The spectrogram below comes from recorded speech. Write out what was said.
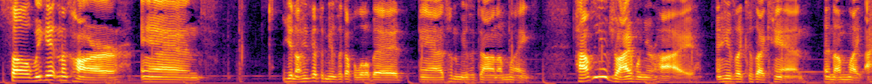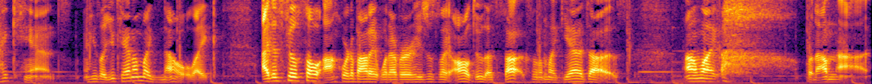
So we get in the car and you know he's got the music up a little bit, and I turn the music down. I'm like, how can you drive when you're high? And he's like, because I can. And I'm like, I can't. And he's like, you can? I'm like, no. Like, I just feel so awkward about it, whatever. He's just like, oh, dude, that sucks. And I'm like, yeah, it does. I'm like, but I'm not.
